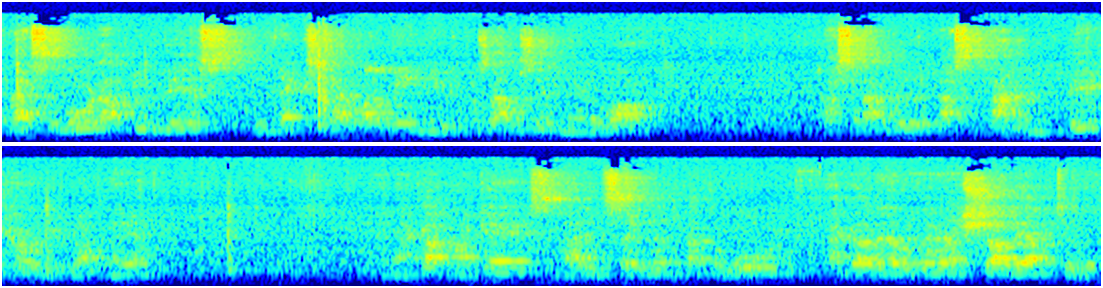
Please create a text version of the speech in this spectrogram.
And I said, Lord, I'll do this the next time I'm in here, because I was in there a lot. I said, I'll do it. I said, I'm in a big hurry right now. And I got my gas, and I didn't say nothing about the Lord. I got out of there, I shot out to the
